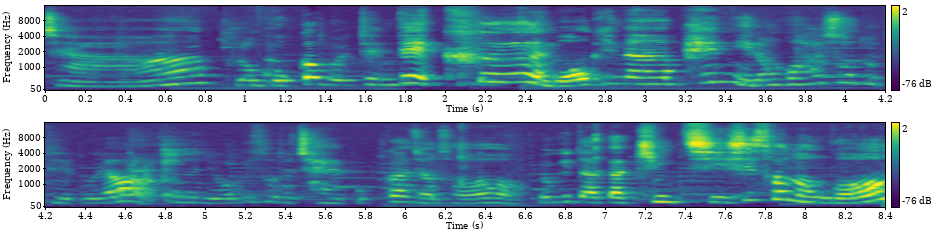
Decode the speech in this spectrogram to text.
자, 그럼 볶아 볼 텐데 큰 웍이나 팬 이런 거 하셔도 되고요. 저는 여기서도 잘 볶아져서 여기다가 김치 씻어 놓은 거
